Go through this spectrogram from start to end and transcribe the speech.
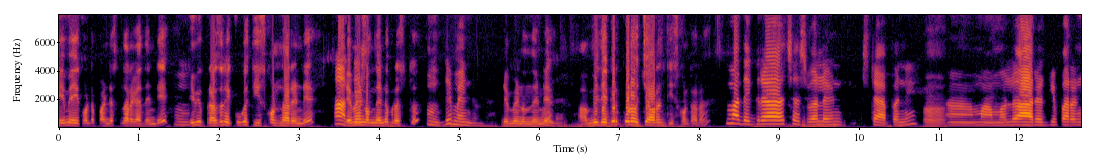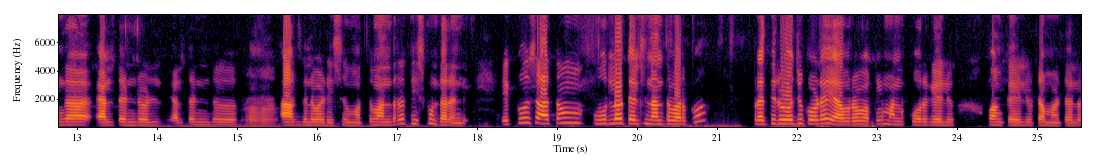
ఏమి వేయకుండా పండిస్తున్నారు కదండి. ఇవి ప్రజలు ఎక్కువగా తీసుకుంటున్నారండి. డిమాండ్ ఉందండి ప్రస్తుతం? డిమాండ్ ఉంది. డిమాండ్ ఉందండి. మీ దగ్గర కూడా వచ్చి ఎవరైనా తీసుకుంటారా? మా దగ్గర సచివాలయం స్టాఫ్ అని. మామూలు ఆరోగ్యపరంగా health and health and. Anganwadis మొత్తం అందరూ తీసుకుంటారండి. ఎక్కువ శాతం ఊర్లో తెలిసినంత వరకు ప్రతిరోజు కూడా ఎవరో ఒకరు మన కూరగాయలు వంకాయలు టమాటాలు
